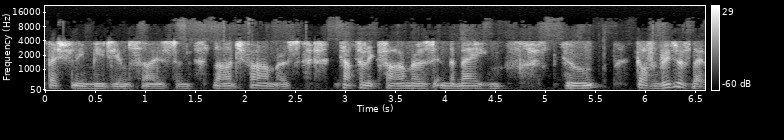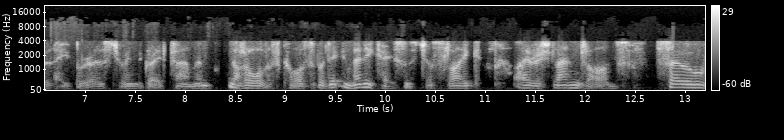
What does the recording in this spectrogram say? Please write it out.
especially medium sized and large farmers, Catholic farmers in the main, who got rid of their labourers during the Great Famine. Not all, of course, but in many cases, just like Irish landlords. So,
